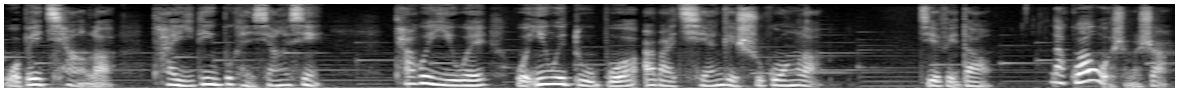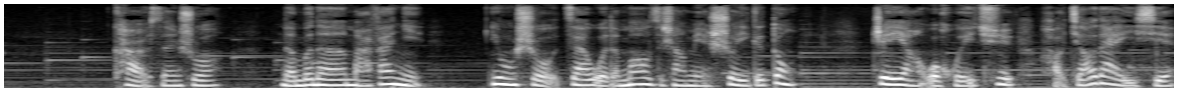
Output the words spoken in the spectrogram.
我被抢了，她一定不肯相信。”他会以为我因为赌博而把钱给输光了。劫匪道：“那关我什么事儿？”卡尔森说：“能不能麻烦你用手在我的帽子上面射一个洞，这样我回去好交代一些。”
